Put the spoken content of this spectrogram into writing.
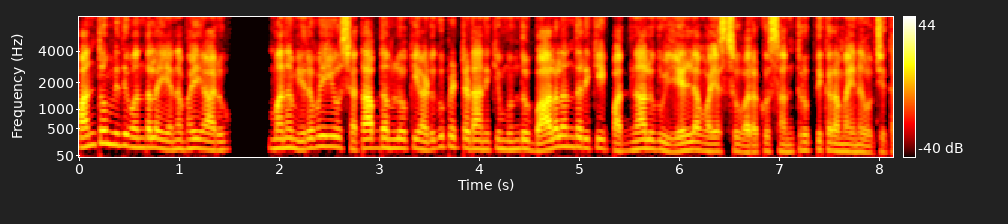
పంతొమ్మిది వందల ఎనభై ఆరు మనం ఇరవయో శతాబ్దంలోకి అడుగుపెట్టడానికి ముందు బాలలందరికీ పద్నాలుగు ఏళ్ళ వయస్సు వరకు సంతృప్తికరమైన ఉచిత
